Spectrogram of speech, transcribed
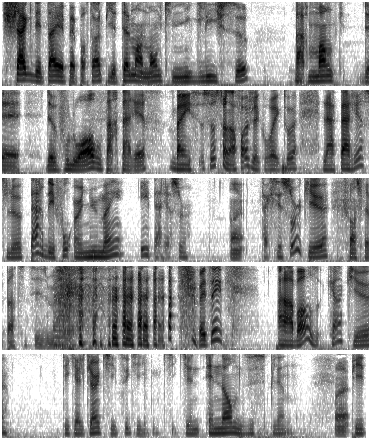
chaque détail est important. Puis il y a tellement de monde qui néglige ça par manque de, de vouloir ou par paresse. Ben, ça, c'est une affaire, je vais courir avec toi. La paresse, là, par défaut, un humain est paresseux. Ouais. Fait que c'est sûr que Je pense que je fais partie de ces humains. Ben, tu sais, à la base, quand que t'es quelqu'un qui, qui, qui, qui a une énorme discipline, puis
